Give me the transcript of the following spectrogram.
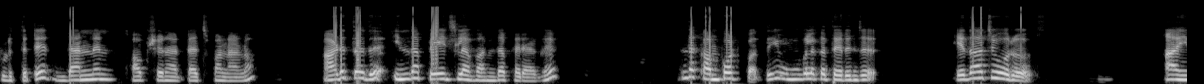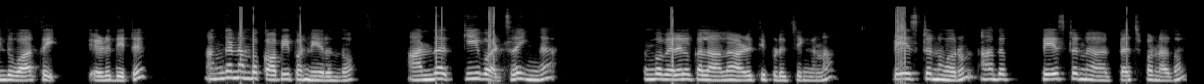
கொடுத்துட்டு டன்னு ஆப்ஷனை டச் பண்ணணும். அடுத்தது இந்த பேஜில் வந்த பிறகு இந்த கம்போர்ட் பத்தி உங்களுக்கு தெரிஞ்ச ஏதாச்சும் ஒரு ஐந்து வார்த்தை எழுதிட்டு அங்க நம்ம காப்பி பண்ணியிருந்தோம். அந்த கீவேர்ட்ஸை இங்க உங்க விரல்களால அழுத்தி பிடிச்சிங்கன்னா பேஸ்ட்னு வரும். அதை பேஸ்ட்னு டச் பண்ணதும்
